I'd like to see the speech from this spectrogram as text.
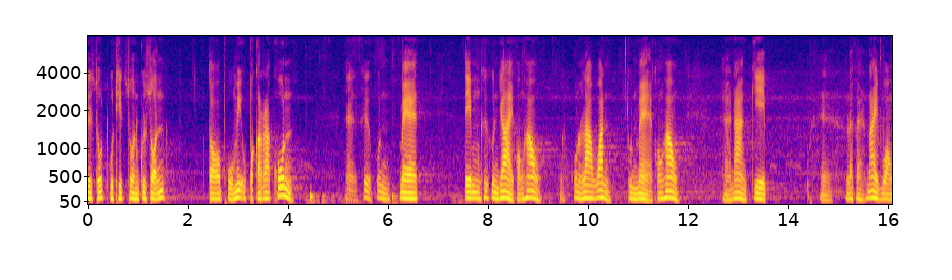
ริสุทธิ์ อุทิศส่วนกุศล ต่อผู้มีอุปกรคุณคือคุณแม่เต็มคือคุณย่ายของเฮาคุณลาวัน คุณแม่ของเฮานางกีบแล้วก็นายว่อง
